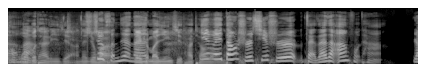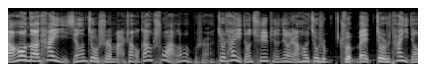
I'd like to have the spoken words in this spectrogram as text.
同感我我不。太理解啊，那句话就很简单，为什么引起他跳？因为当时其实仔仔在安抚他，然后呢，他已经就是马上，我刚刚说完了吗？不是，就是他已经趋于平静，然后就是准备，就是他已经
